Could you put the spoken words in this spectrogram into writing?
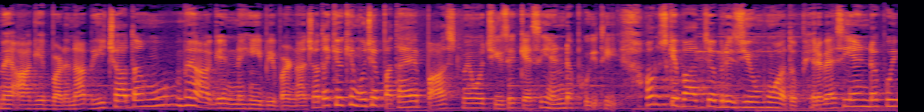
मैं आगे बढ़ना भी चाहता हूँ, मैं आगे नहीं भी बढ़ना चाहता, क्योंकि मुझे पता है पास्ट में वो चीज़ें कैसी एंड अप हुई थी। और उसके बाद जब रिज्यूम हुआ तो फिर वैसी एंड अप हुई,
